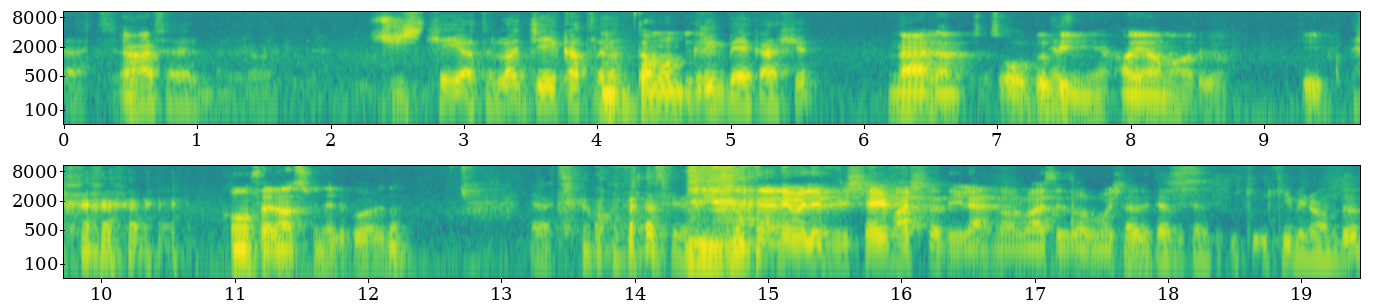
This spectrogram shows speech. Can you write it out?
Evet. Yani. Ben severim ben öyle hareketleri. Şeyi hatırla. Jay Cutler'ın Tam onu diyecektim. Green Bay'e karşı. Nereden olduğu Ne? bilmiyor. Ayağım ağrıyor deyip. Konferans finali bu arada. Evet. Konferans finali. yani öyle bir şey maçta değil yani. Normal sezon maçı da tabii değil. tabii tabii. İki- 2010'du.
